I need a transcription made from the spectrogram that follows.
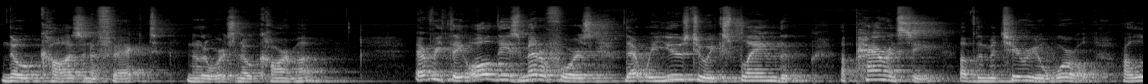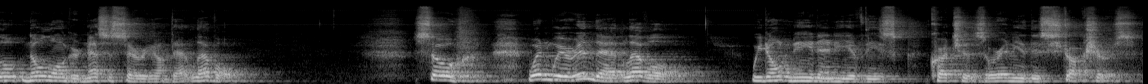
no cause and effect, in other words, no karma. Everything, all these metaphors that we use to explain the apparency of the material world are no longer necessary on that level. So, when we're in that level, we don't need any of these crutches or any of these structures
